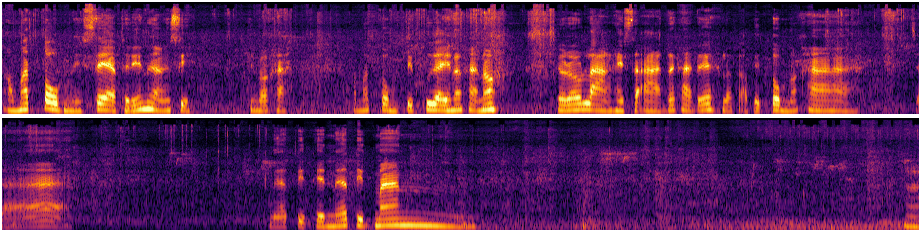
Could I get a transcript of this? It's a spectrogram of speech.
เอามาต้มนี่แซ่บแต่นี่เนื้อสิ เห็นปะค่ะ เอามาต้มเปื่อยๆเนาะค่ะเนาะ เดี๋ยวเราล้างให้สะอาดเด้ค่ะเด้อแล้วก็เอาไปต้มนะคะจ้า เนื้อติดเอ็นเนื้อติดมันอ่า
